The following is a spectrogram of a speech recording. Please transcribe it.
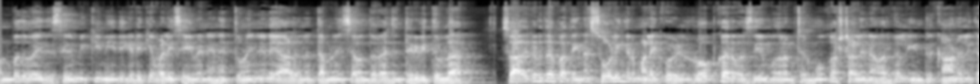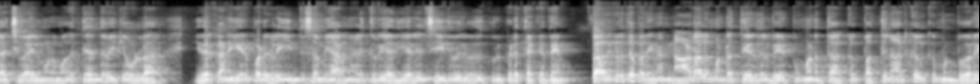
ஒன்பது வயது சிறுமிக்கு நீதி கிடைக்க வழி செய்வேன் என துணைநிலை ஆளுநர் தமிழிசை சவுந்தரராஜன் தெரிவித்துள்ளார். ஸோ அதுக்கடுத்து பார்த்தீங்கன்னா சோளிங்கர் மலைக்கோவில் ரோப்கார் வசதியை முதலமைச்சர் மு ஸ்டாலின் அவர்கள் இன்று காணொலி காட்சி வாயில் மூலமாக திறந்து வைக்க உள்ளார். இதற்கான ஏற்பாடுகளை இந்து சமய அறநிலைத்துறை அதிகாரிகள் செய்து வருவது குறிப்பிடத்தக்கது. ஸோ அதுக்கடுத்து பார்த்தீங்கன்னா நாடாளுமன்ற தேர்தல் வேட்புமனு தாக்கல் பத்து நாட்களுக்கு முன்பு வரை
